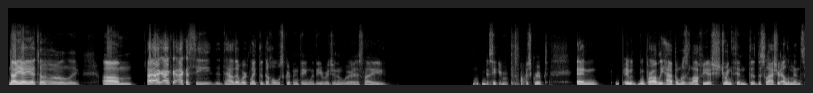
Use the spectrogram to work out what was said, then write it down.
No, yeah, yeah, totally. Um, I, I, I, could- I could see how that worked, like the, the whole scripting thing with the original, where it's like missing the script, and it would, probably happen was Lafayette strengthened the, the slasher elements,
